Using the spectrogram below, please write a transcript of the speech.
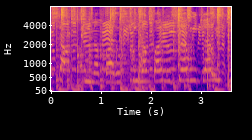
that peanut butter, peanut butter, jelly, jelly,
